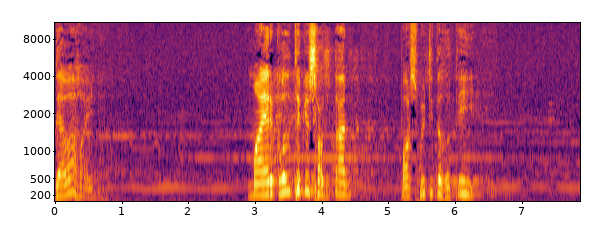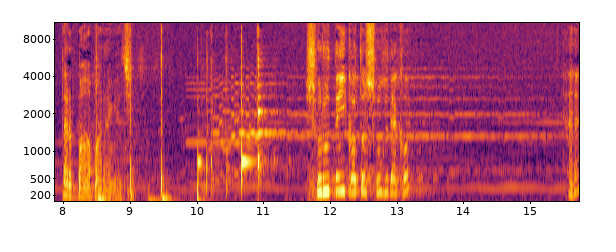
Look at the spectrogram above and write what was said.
দেওয়া হয়নি। মায়ের কোল থেকে সন্তান প্রস্ফুটিত হতেই তার মা মারা গেছে। শুরুতেই কত সুখ দেখো। হ্যাঁ,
